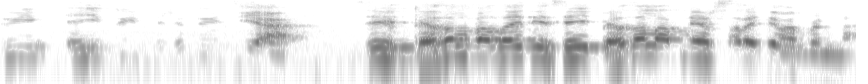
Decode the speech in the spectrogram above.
তুই, এই দুই দেশে তুই জিয়া, যে ভেজাল বাজাই দিয়েছে, এই ভেজাল আপনি আর চালাইতে পারবেন না।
